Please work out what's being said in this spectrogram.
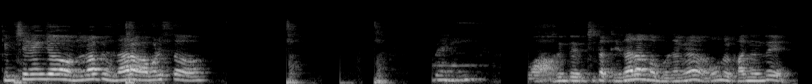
김치냉정 눈앞에서 날아가 버렸어. 와, 근데 진짜 대단한 건 뭐냐면 오늘 봤는데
